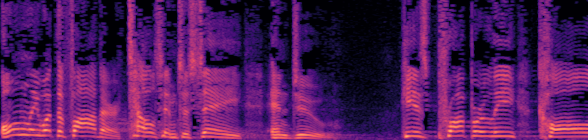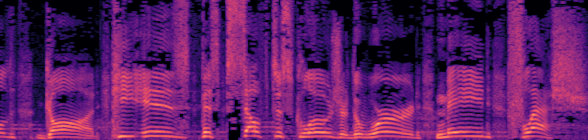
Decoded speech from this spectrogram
only what the Father tells him to say and do. He is properly called God. He is this self disclosure, the Word made flesh.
